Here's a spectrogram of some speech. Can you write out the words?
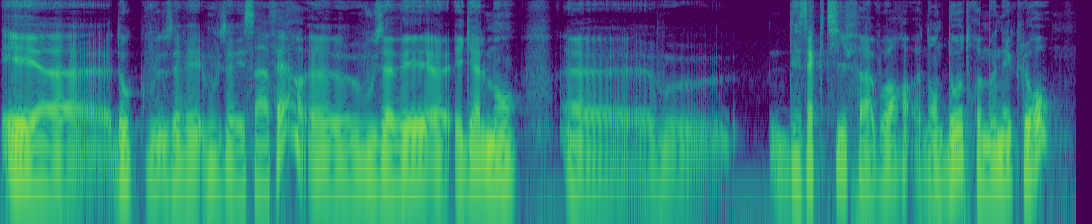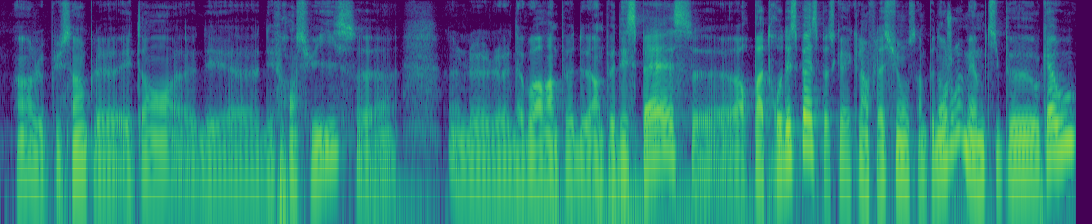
Et euh, donc vous avez, vous avez ça à faire. Euh, vous avez euh, également des actifs à avoir dans d'autres monnaies que l'euro. Hein, le plus simple étant des, des francs suisses, d'avoir un peu d'espèces, euh, alors pas trop d'espèces parce qu'avec l'inflation c'est un peu dangereux, mais un petit peu au cas où.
